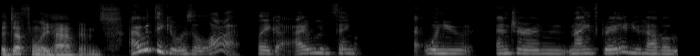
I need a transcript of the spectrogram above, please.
it definitely happens. I would think it was a lot. Like I would think uh, when you enter in ninth grade, you have a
